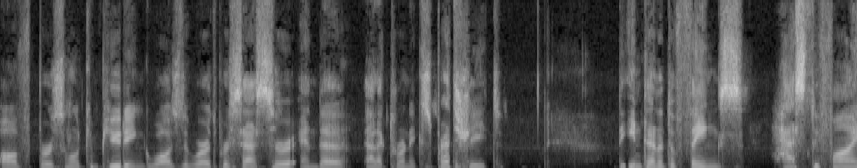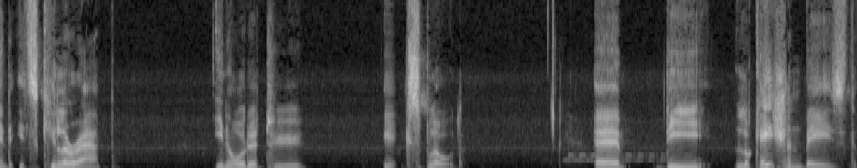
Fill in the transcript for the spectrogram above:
of personal computing was the word processor and the electronic spreadsheet, the Internet of Things has to find its killer app in order to explode. Uh, the location-based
